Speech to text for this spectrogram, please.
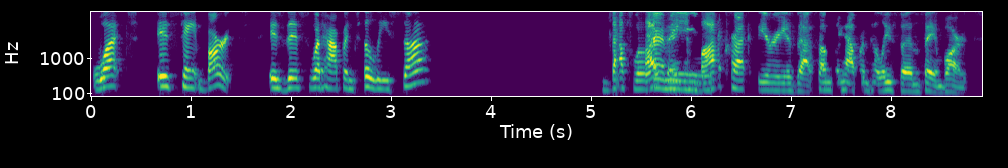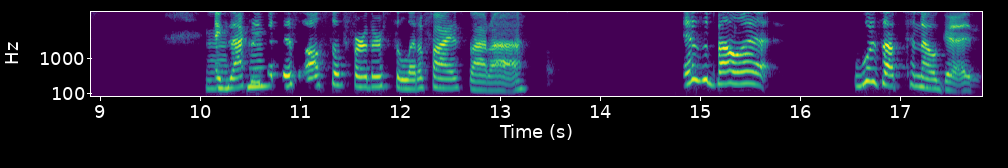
What is St. Bart's? Is this what happened to Lisa? That's what I, I think. mean- My crack theory is that something happened to Lisa in St. Bart's. Exactly, Mhm. but this also further solidifies that uh Isabella was up to no good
